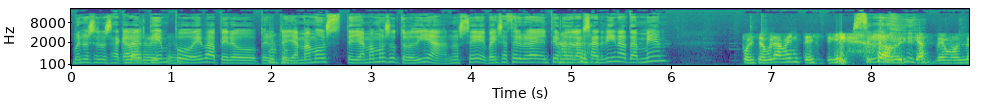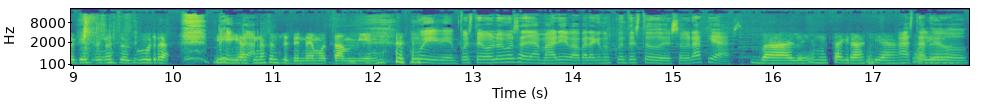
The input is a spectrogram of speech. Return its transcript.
Bueno, se nos acaba Claro, el tiempo. Eva, pero, pero te llamamos, te llamamos otro día. No sé, ¿vais a celebrar el entierro de la sardina también? Pues seguramente sí, Sí. a ver qué hacemos, lo que se nos ocurra. Y así nos entretenemos también. Muy bien, pues te volvemos a llamar, Eva, para que nos cuentes todo eso. Gracias. vale, muchas gracias. Hasta Adiós. luego.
